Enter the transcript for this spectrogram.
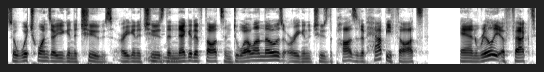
so, which ones are you going to choose? Are you going to choose the mm-hmm. negative thoughts and dwell on those, or are you going to choose the positive, happy thoughts and really affect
